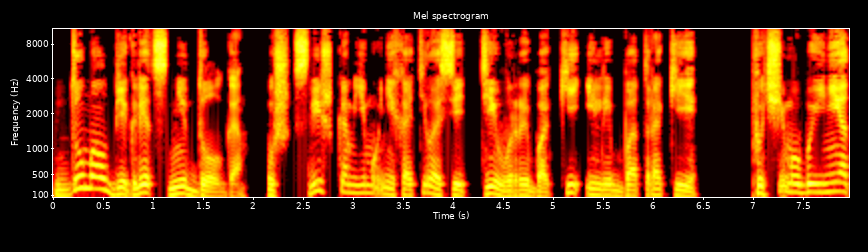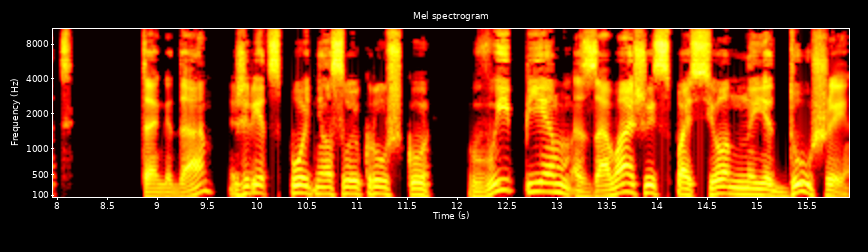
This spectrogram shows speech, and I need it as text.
Думал беглец недолго. Уж слишком ему не хотелось идти в рыбаки или батраки. Почему бы и нет? Тогда жрец поднял свою кружку. «Выпьем за ваши спасенные души!»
